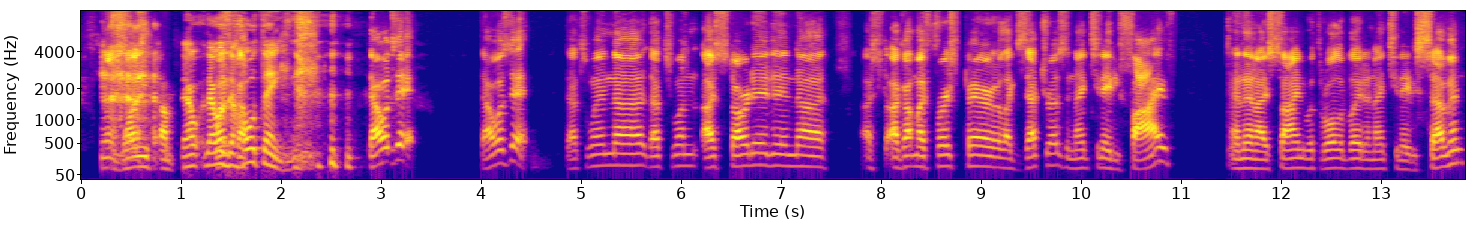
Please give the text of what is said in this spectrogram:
One company. That, that was One the com- whole thing. That was it. That was it. That's when uh, that's when I started in. Uh, I, st- I got my first pair of like Zetras in 1985, and then I signed with Rollerblade in 1987,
